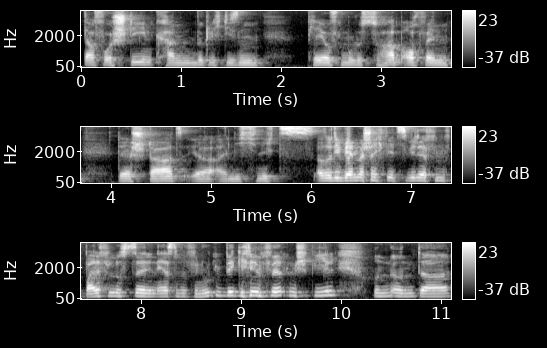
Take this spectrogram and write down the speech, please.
davor stehen kann, wirklich diesen Playoff-Modus zu haben, auch wenn der Start ja eigentlich nichts. Also die werden wahrscheinlich jetzt wieder fünf Ballverluste in den ersten fünf Minuten beginnen im vierten Spiel und, und da äh,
